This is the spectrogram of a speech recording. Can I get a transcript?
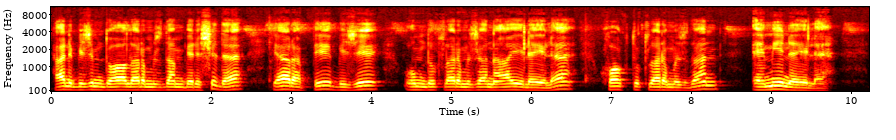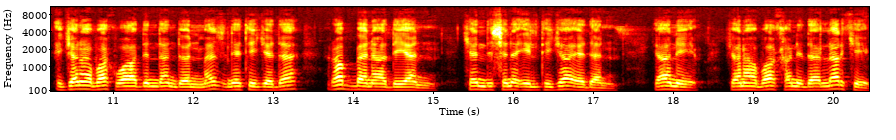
Hani bizim dualarımızdan birisi de Ya Rabbi bizi umduklarımıza nail eyle, korktuklarımızdan emin eyle. E Cenab-ı Hak vaadinden dönmez. Neticede Rabbena diyen, kendisine iltica eden, yani Cenab-ı Hak hani derler ki,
